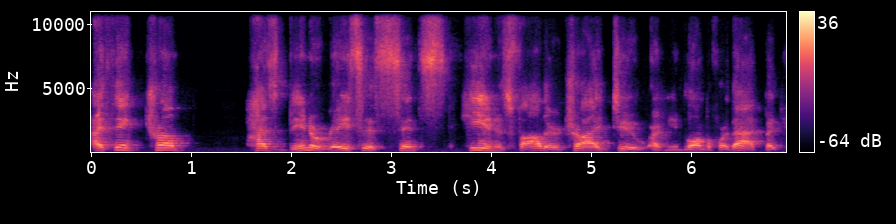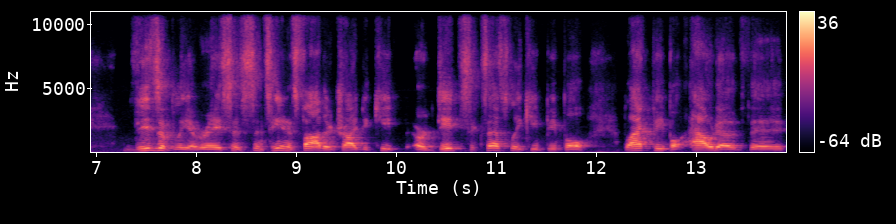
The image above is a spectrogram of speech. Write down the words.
I think Trump has been a racist since he and his father tried to. I mean, long before that, but visibly a racist since he and his father tried to keep or did successfully keep people, black people, out of the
